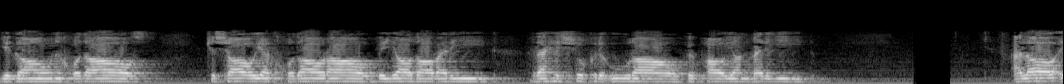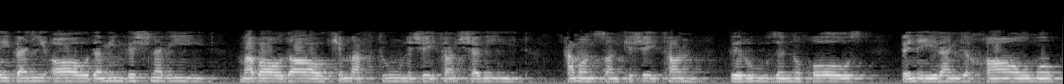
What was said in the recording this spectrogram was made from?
یگان خداست. که شاید خدا را به یاد آورید ره شکر او را به پایان برید. الا ای بنی آدمین بشنوید مبادا که مفتون شیطان شوید. همانسان که شیطان به روز نخست به نیرنگ خام و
